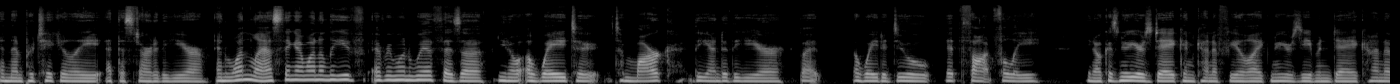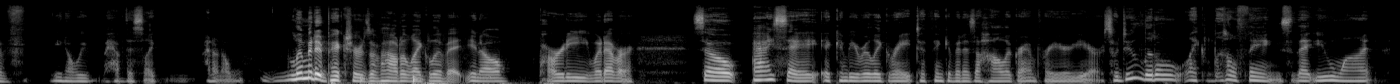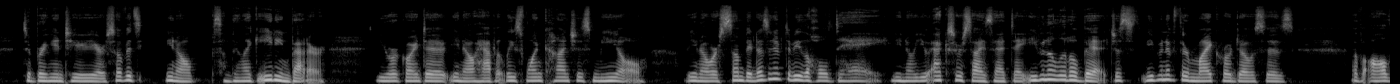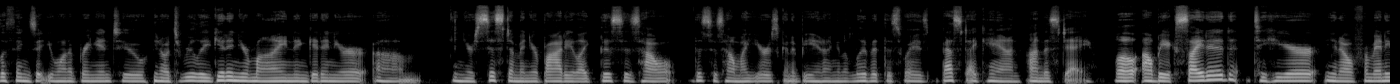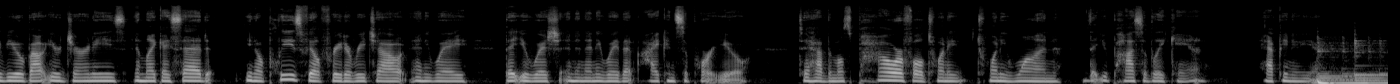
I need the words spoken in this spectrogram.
and then particularly at the start of the year. And one last thing I want to leave everyone with as a, you know, a way to to mark the end of the year, but a way to do it thoughtfully, you know, cuz New Year's Day can kind of feel like New Year's Eve and Day kind of, you know, we have this like I don't know, limited pictures of how to like live it, you know, party, whatever. So I say it can be really great to think of it as a hologram for your year. So do little, like little things that you want to bring into your year. So if it's, you know, something like eating better, you're going to, you know, have at least one conscious meal, you know, or something. It doesn't have to be the whole day. You know, you exercise that day, even a little bit, just even if they're micro doses of all the things that you want to bring into, you know, to really get in your mind and get in your um in your system in your body like this is how this is how my year is going to be and I'm going to live it this way as best I can on this day. Well, I'll be excited to hear, you know, from any of you about your journeys and like I said, you know, please feel free to reach out any way that you wish and in any way that I can support you to have the most powerful 2021 that you possibly can. Happy New Year.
